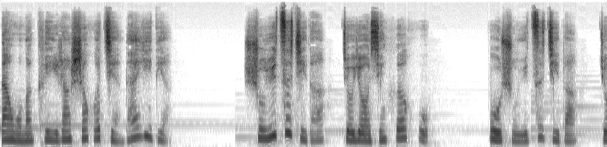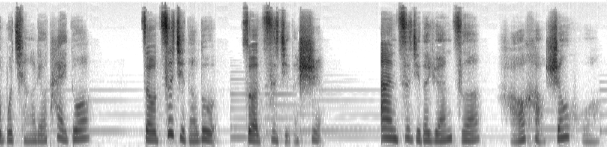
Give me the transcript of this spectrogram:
但我们可以让生活简单一点。属于自己的就用心呵护，不属于自己的就不强留太多。走自己的路，做自己的事，按自己的原则。好好生活。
